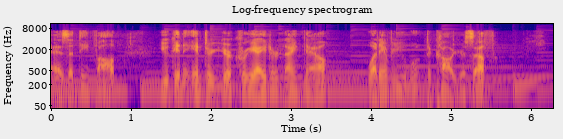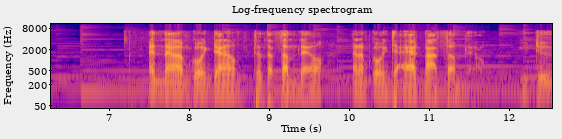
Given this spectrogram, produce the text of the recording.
as a default. You can enter your creator name now, whatever you want to call yourself. And now I'm going down to the thumbnail and I'm going to add my thumbnail. You do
